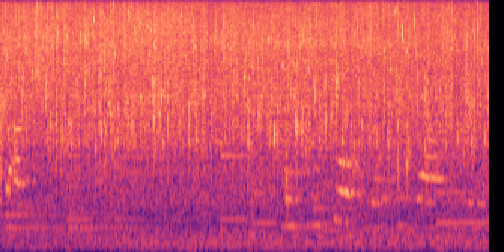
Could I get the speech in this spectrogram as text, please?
Ik wil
